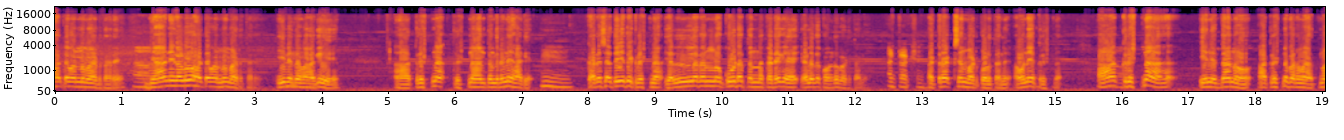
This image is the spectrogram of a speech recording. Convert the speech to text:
ಹಠವನ್ನು ಮಾಡ್ತಾರೆ ಜ್ಞಾನಿಗಳು ಹಠವನ್ನು ಮಾಡ್ತಾರೆ. ಈ ವಿಧವಾಗಿ ಆ ಕೃಷ್ಣ ಕೃಷ್ಣ ಅಂತಂದ್ರೆ ಹಾಗೆ. ಕರಸತೀತಿ ಕೃಷ್ಣ ಎಲ್ಲರನ್ನು ಕೂಡ ತನ್ನ ಕಡೆಗೆ ಎಳೆದುಕೊಂಡು ಬಿಡ್ತಾನೆ. ಅಟ್ರಾಕ್ಷನ್ ಅಟ್ರಾಕ್ಷನ್ ಮಾಡ್ಕೊಳ್ತಾನೆ ಅವನೇ ಕೃಷ್ಣ. ಆ ಕೃಷ್ಣ ಏನಿದ್ದಾನೋ ಆ ಕೃಷ್ಣ ಪರಮಾತ್ಮ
